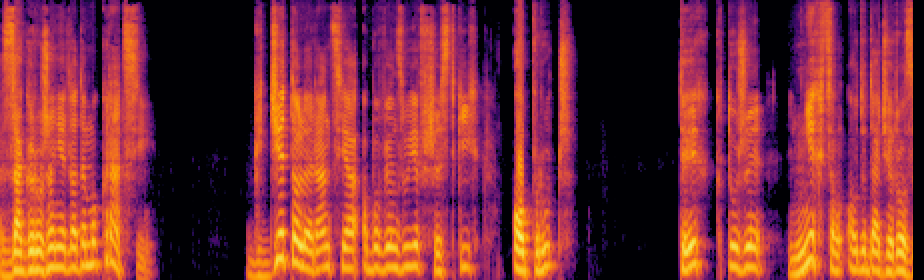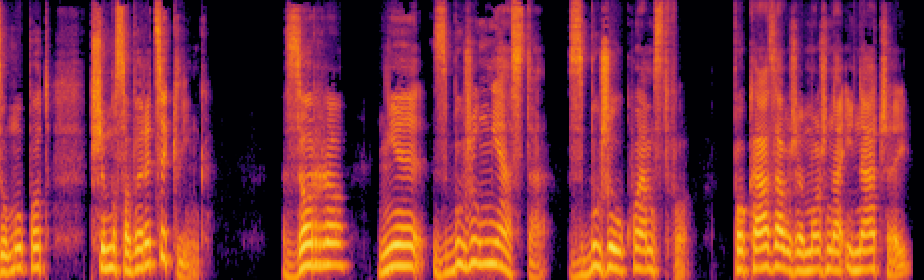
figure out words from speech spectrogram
zagrożenie dla demokracji, gdzie tolerancja obowiązuje wszystkich oprócz tych, którzy nie chcą oddać rozumu pod przymusowy recykling. Zorro nie zburzył miasta, zburzył kłamstwo, pokazał, że można inaczej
